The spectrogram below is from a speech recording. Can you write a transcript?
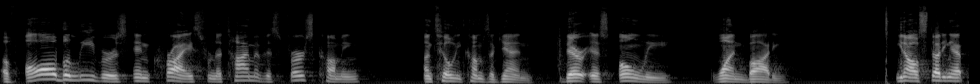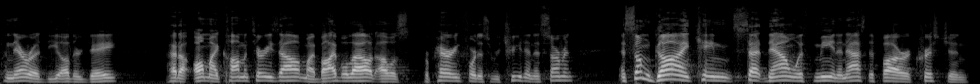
of all believers in Christ from the time of his first coming until he comes again. There is only one body. You know, I was studying at Panera the other day. I had all my commentaries out, my Bible out. I was preparing for this retreat and this sermon. And some guy came, sat down with me, and asked if I were a Christian.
